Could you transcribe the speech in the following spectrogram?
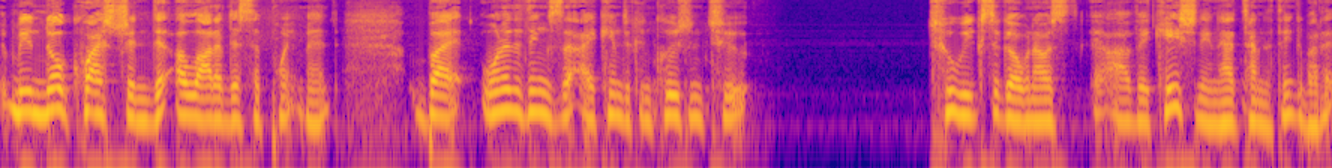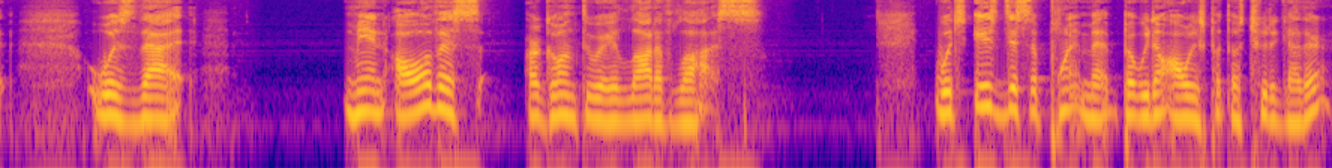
I mean, no question, a lot of disappointment. But one of the things that I came to conclusion to two weeks ago when I was uh, vacationing and had time to think about it was that, man, all of us are going through a lot of loss, which is disappointment, but we don't always put those two together.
